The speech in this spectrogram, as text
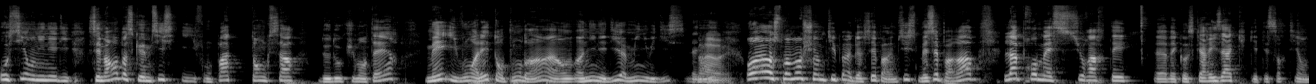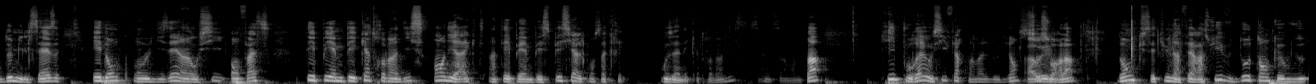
aussi en inédit. C'est marrant parce que M6, ils font pas tant que ça de documentaires, mais ils vont aller t'en pondre un, inédit à minuit 10 la nuit. Ah ouais. Ouais, en ce moment, je suis un petit peu agacé par M6, mais c'est pas grave. La promesse sur Arte euh, avec Oscar Isaac qui était sorti en 2016. Et donc, on le disait hein, aussi en face, TPMP 90 en direct, un TPMP spécial consacré aux années 90, ça ne s'invente pas, qui pourrait aussi faire pas mal d'audience Ah ce oui. soir-là. Donc, c'est une affaire à suivre, d'autant que vous-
